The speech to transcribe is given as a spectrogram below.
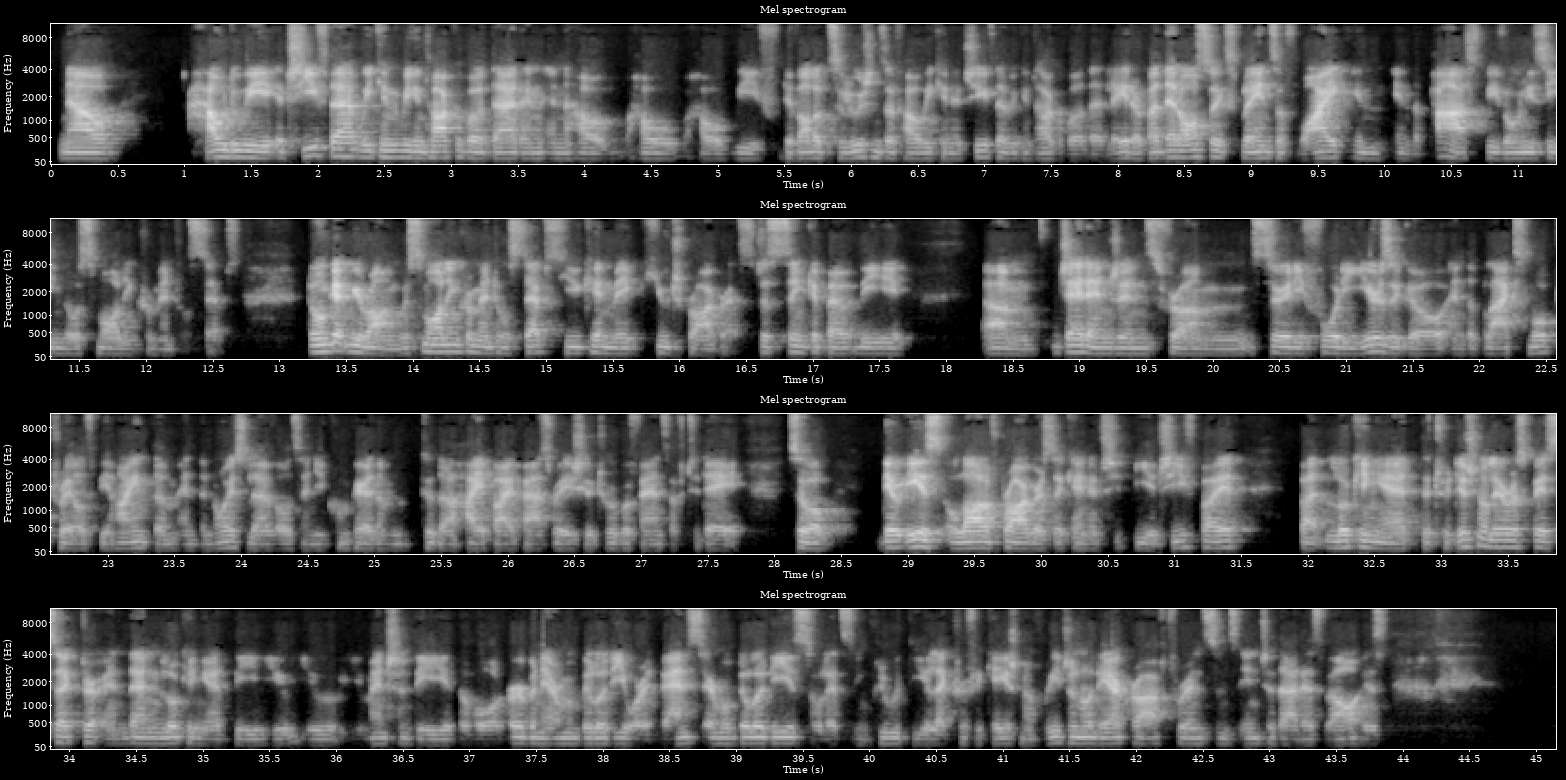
Now, how do we achieve that? We can we can talk about that and, and how how how we've developed solutions of how we can achieve that. We can talk about that later. But that also explains of why in in the past we've only seen those small incremental steps. Don't get me wrong, with small incremental steps, you can make huge progress. Just think about the um, jet engines from 30, 40 years ago and the black smoke trails behind them and the noise levels, and you compare them to the high bypass ratio turbofans of today. So there is a lot of progress that can be achieved by it. But looking at the traditional aerospace sector and then looking at the you you, you mentioned the the whole urban air mobility or advanced air mobility. So let's include the electrification of regional aircraft, for instance, into that as well. Is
